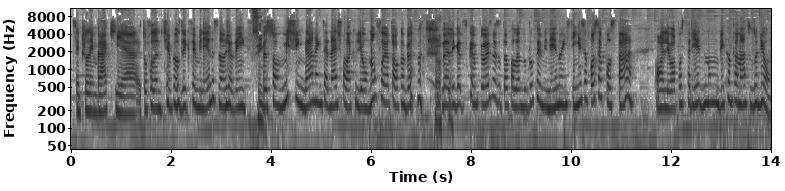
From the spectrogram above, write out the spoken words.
Sempre lembrar que é. Eu tô falando de Champions League feminina, senão já vem Sim. o pessoal me xingar na internet falar que o Lyon não foi atual campeão da Liga dos Campeões, mas eu tô falando do feminino, enfim. E se eu fosse apostar, olha, eu apostaria num bicampeonato do Lyon.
